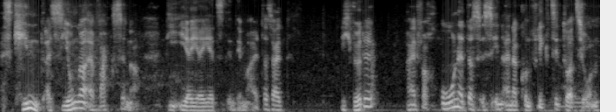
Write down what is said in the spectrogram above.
als Kind, als junger Erwachsener, die ihr ja jetzt in dem Alter seid, ich würde einfach, ohne dass es in einer Konfliktsituation,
